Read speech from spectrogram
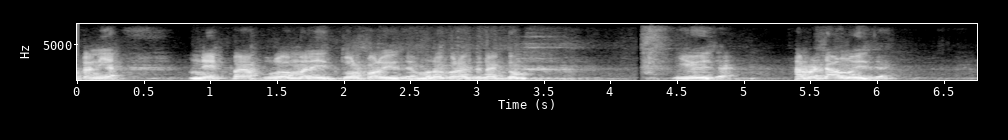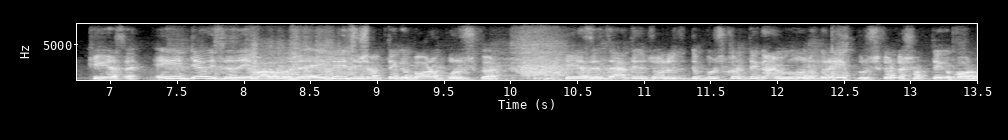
ওটা নিয়ে নেট পাড়া পুরো মানে তোলপাড় হয়ে যায়, মনে করেন যেন একদম ইয়ে হয়ে যায়, তারপর ডাউন হয়ে যায়। ঠিক আছে? এইটাই হচ্ছে যে ভালোবাসা, এইটাই হচ্ছে সব থেকে বড় পুরস্কার। ঠিক আছে? জাতীয় চলচ্চিত্র পুরস্কার থেকে আমি মনে করি এই পুরস্কারটা সব থেকে বড়।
